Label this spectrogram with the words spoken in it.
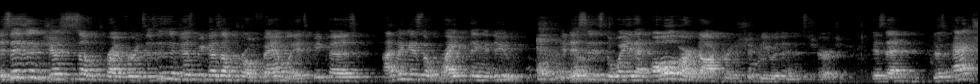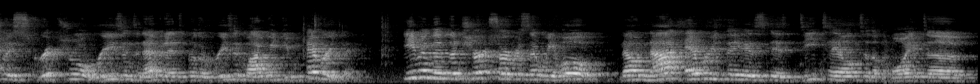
This isn't just some preference. This isn't just because I'm pro family. It's because I think it's the right thing to do. And this is the way that all of our doctrines should be within this church, is that there's actually scriptural reasons and evidence for the reason why we do everything. Even the, the church service that we hold, now not everything is, is detailed to the point of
